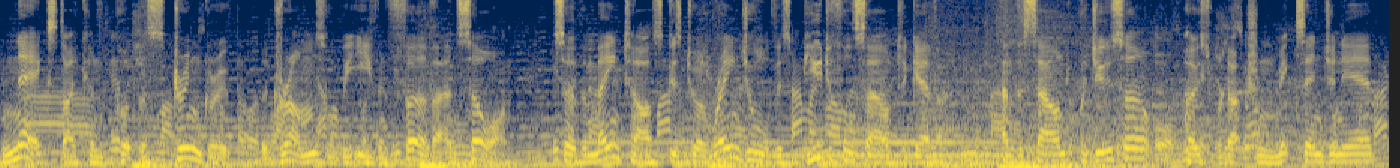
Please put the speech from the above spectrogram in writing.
Next, I can put the string group, the drums will be even further, and so on. So the main task is to arrange all this beautiful sound together. And the sound producer or post-production mix engineer,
